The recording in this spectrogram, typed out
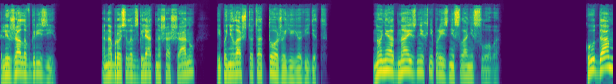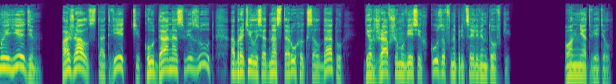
лежала в грязи. Она бросила взгляд на Шашану, и поняла, что та тоже ее видит. Но ни одна из них не произнесла ни слова. «Куда мы едем? Пожалуйста, ответьте, куда нас везут?» — обратилась одна старуха к солдату, державшему весь их кузов на прицеле винтовки. Он не ответил.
